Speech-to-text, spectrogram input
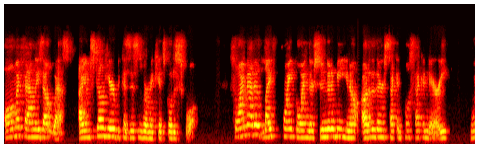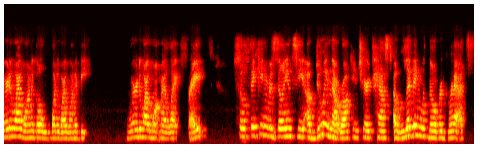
All my family's out west. I am still here because this is where my kids go to school. So I'm at a life point going, they're soon going to be, you know, out of their second post secondary. Where do I want to go? What do I want to be? Where do I want my life? Right. So thinking resiliency of doing that rocking chair test of living with no regrets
